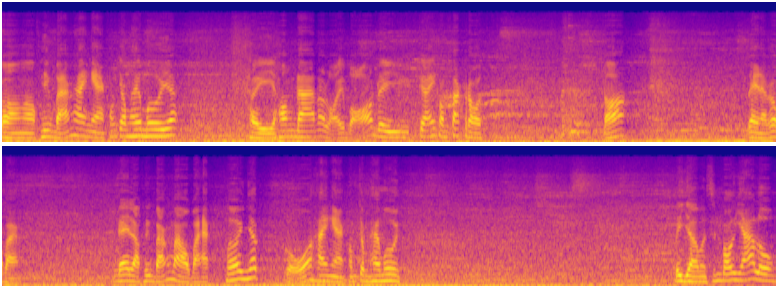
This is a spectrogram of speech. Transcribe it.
Còn à, phiên bản 2020 á thì Honda nó loại bỏ đi cái công tắc rồi. Đó. Đây nè các bạn. Đây là phiên bản màu bạc mới nhất của 2020 bây giờ mình xin báo giá luôn.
